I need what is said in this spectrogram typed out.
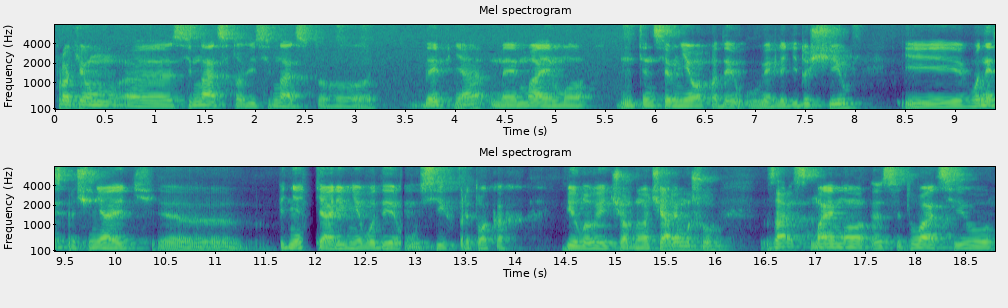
Протягом е, 17-18 липня ми маємо інтенсивні опади у вигляді дощів, і вони спричиняють е, підняття рівня води у всіх притоках білого і чорного черемошу. Зараз маємо е, ситуацію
